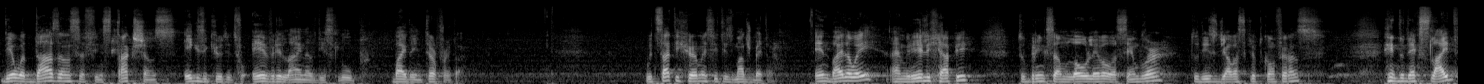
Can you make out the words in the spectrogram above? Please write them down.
there were dozens of instructions executed for every line of this loop by the interpreter. With static Hermes, it is much better. And by the way, I'm really happy to bring some low-level assembler to this JavaScript conference. In the next slide,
